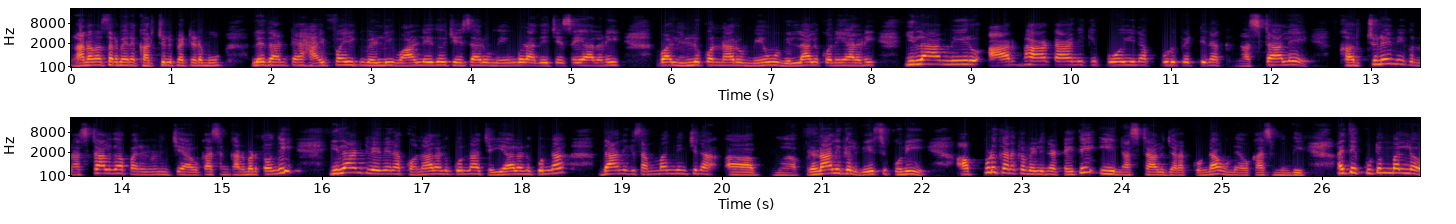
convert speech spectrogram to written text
అనవసరమైన ఖర్చులు పెట్టడము లేదంటే హైఫైకి వెళ్ళి వాళ్ళు ఏదో చేశారు మేము కూడా అదే చేసేయాలని వాళ్ళు ఇల్లు కొన్నారు మేము విల్లాలు కొనేయాలని. ఇలా మీరు ఆర్భాటానికి పోయినప్పుడు పెట్టిన నష్టాలే ఖర్చులే మీకు నష్టాలుగా పరిగణించే అవకాశం కనబడుతోంది. ఇలాంటివి ఏమైనా కొనాలనుకున్నా చేయాలనుకున్నా దానికి సంబంధించిన ప్రణాళికలు వేసుకొని అప్పుడు కనుక వెళ్ళినట్టయితే ఈ నష్టాలు జరగకుండా ఉండే అవకాశం ఉంది. అయితే కుటుంబంలో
